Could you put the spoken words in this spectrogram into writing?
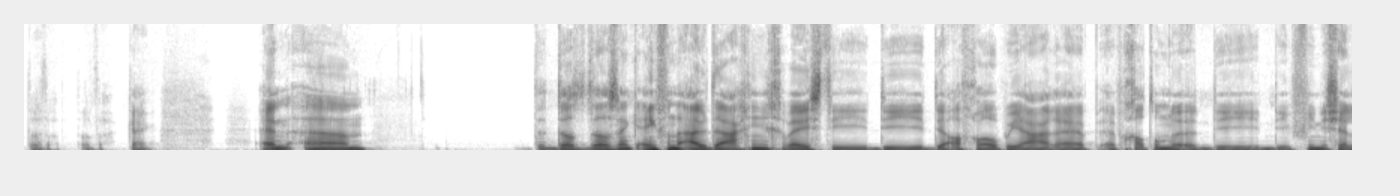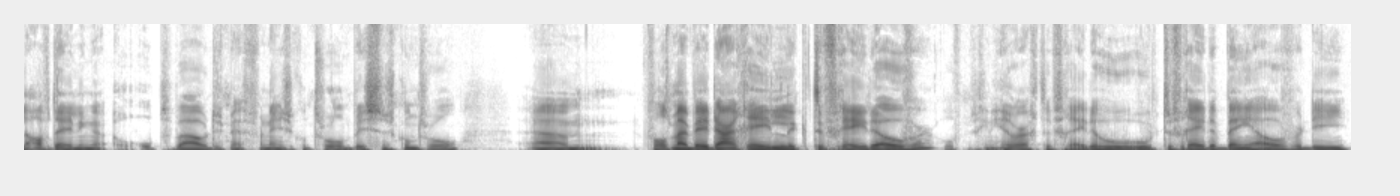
dat, dat. Kijk. En ehm, dat, dat is denk ik een van de uitdagingen geweest die, die de afgelopen jaren heb, heb gehad om de, die, die financiële afdelingen op te bouwen. Dus met financial control en business control. Ehm, volgens mij ben je daar redelijk tevreden over. Of misschien heel erg tevreden. Hoe, hoe tevreden ben je over die...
